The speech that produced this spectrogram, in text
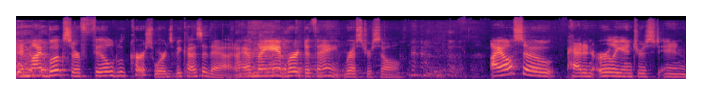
and my books are filled with curse words because of that. I have my Aunt Bert to thank, rest her soul. I also had an early interest in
